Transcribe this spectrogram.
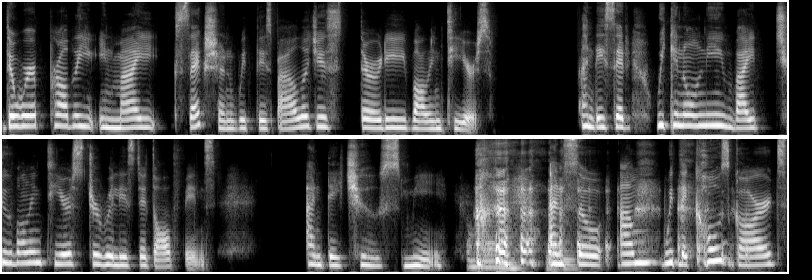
there were probably in my section with these biologists 30 volunteers. And they said we can only invite two volunteers to release the dolphins. And they chose me. And so i'm with the coast guards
